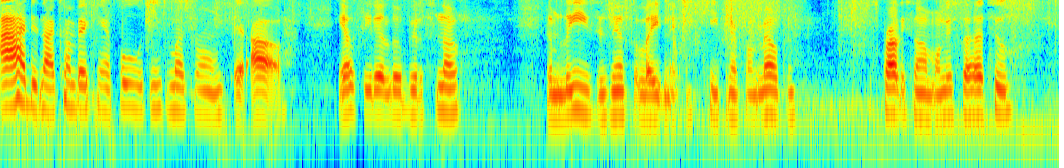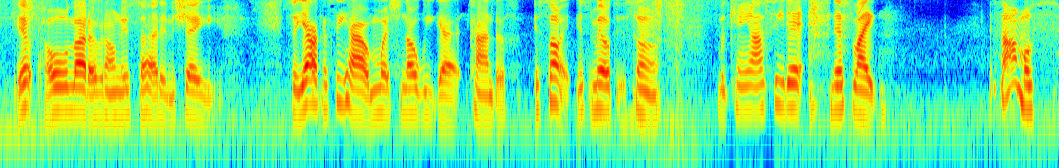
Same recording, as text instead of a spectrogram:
I did not come back here and fool with these mushrooms at all. Y'all see that little bit of snow? Them leaves is insulating it, keeping it from melting. There's probably some on this side too. Yep, whole lot of it on this side in the shade. So y'all can see how much snow we got, kind of. It's some, it's melted some. But can y'all see that? That's like, it's almost,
